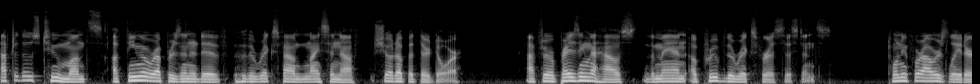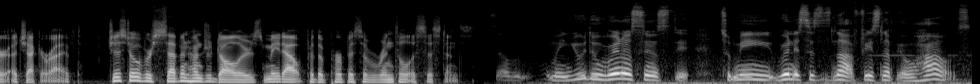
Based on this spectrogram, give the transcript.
After those two months, a FEMA representative who the Ricks found nice enough showed up at their door. After appraising the house, the man approved the Ricks for assistance. 24 hours later, a check arrived. Just over $700 made out for the purpose of rental assistance. So when you do rental assistance, to me, rental assistance is not fixing up your house.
